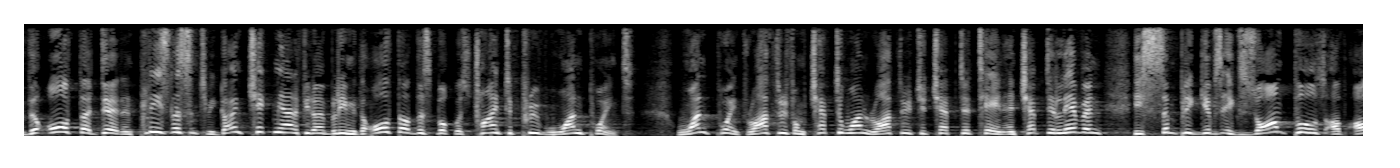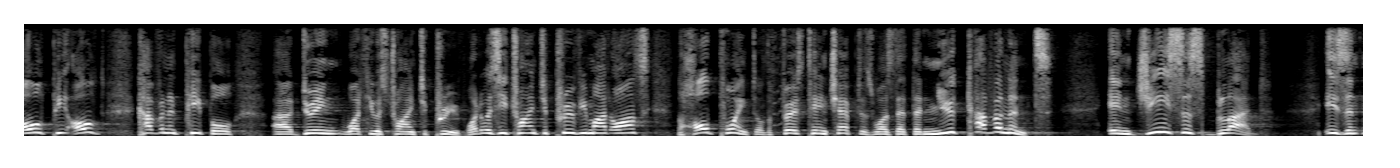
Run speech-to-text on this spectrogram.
the author did, and please listen to me, go and check me out if you don't believe me. The author of this book was trying to prove one point one point right through from chapter 1 right through to chapter 10. And chapter 11, he simply gives examples of old, old covenant people uh, doing what he was trying to prove. What was he trying to prove, you might ask? The whole point of the first 10 chapters was that the new covenant in Jesus' blood is in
